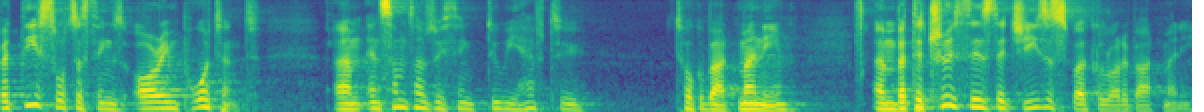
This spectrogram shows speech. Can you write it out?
But these sorts of things are important. Um, and sometimes we think, do we have to talk about money? Um, but the truth is that Jesus spoke a lot about money.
